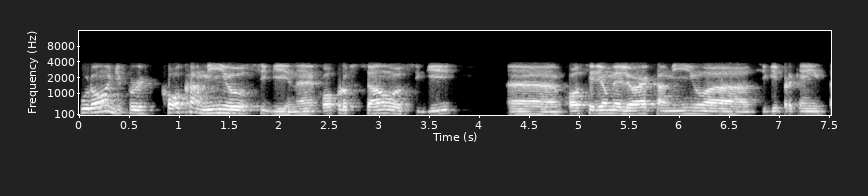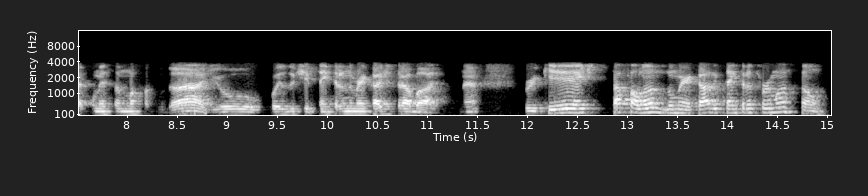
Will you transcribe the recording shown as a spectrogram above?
por onde, por qual caminho eu seguir, né? Qual profissão eu seguir? Uh, qual seria o melhor caminho a seguir para quem está começando uma faculdade ou coisa do tipo, está entrando no mercado de trabalho, né? Porque a gente está falando do mercado que está em transformação,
